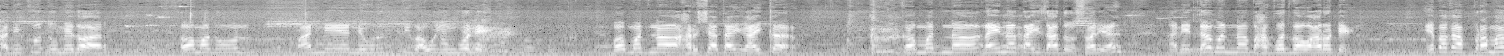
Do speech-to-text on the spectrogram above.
अधिकृत उमेदवार अमधून मधून माननीय निवृत्ती भाऊ इंगोले. बमधनं हर्षाताई गायकर कमधनं नैनाताई जाधव सॉरी हं. आणि ड मधनं भागवतभाऊ आरोटे. हे बघा प्रमा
